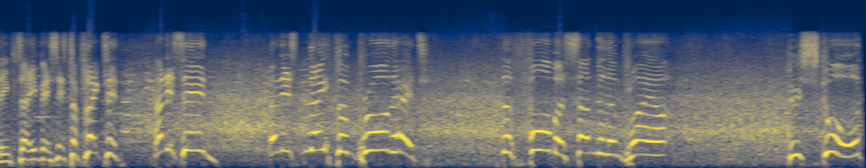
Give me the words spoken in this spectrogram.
Leif Davis, it's deflected, and it's in! And it's Nathan Broadhead, the former Sunderland player who scored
